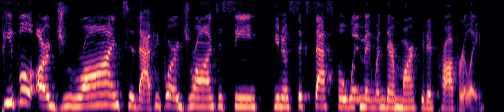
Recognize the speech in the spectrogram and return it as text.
people are drawn to that people are drawn to seeing you know successful women when they're marketed properly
